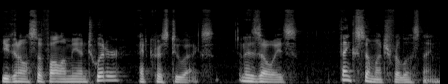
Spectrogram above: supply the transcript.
You can also follow me on Twitter at Chris2X. And as always, thanks so much for listening.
